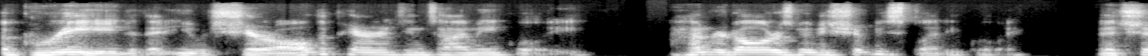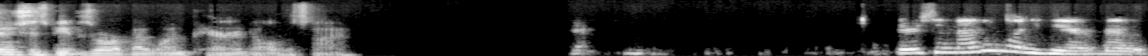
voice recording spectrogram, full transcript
agreed that you would share all the parenting time equally, $100 maybe should be split equally. And it shouldn't just be absorbed by one parent all the time. Yeah. There's another one here about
